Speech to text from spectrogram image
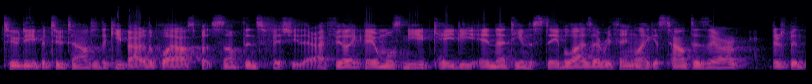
Too deep and too talented to keep out of the playoffs, but something's fishy there. I feel like they almost need KD in that team to stabilize everything. Like as talented as they are, there's been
